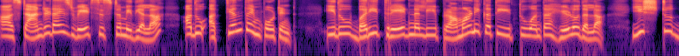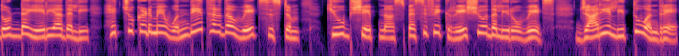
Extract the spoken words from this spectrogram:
ಆ ಸ್ಟ್ಯಾಂಡರ್ಡೈಸ್ಡ್ ವೇಟ್ ಸಿಸ್ಟಮ್ ಇದೆಯಲ್ಲ, ಅದು ಅತ್ಯಂತ ಇಂಪಾರ್ಟೆಂಟ್. ಇದು ಬರೀ ಟ್ರೇಡ್ನಲ್ಲಿ ಪ್ರಾಮಾಣಿಕತೆ ಇತ್ತು ಅಂತ ಹೇಳೋದಲ್ಲ. ಇಷ್ಟು ದೊಡ್ಡ ಏರಿಯಾದಲ್ಲಿ ಹೆಚ್ಚು ಕಡಿಮೆ ಒಂದೇ ಥರದ ವೇಟ್ ಸಿಸ್ಟಮ್, ಕ್ಯೂಬ್ ಶೇಪ್ನ ಸ್ಪೆಸಿಫಿಕ್ ರೇಷಿಯೋದಲ್ಲಿರೋ ವೇಟ್ಸ್ ಜಾರಿಯಲ್ಲಿತ್ತು ಅಂದ್ರೆ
